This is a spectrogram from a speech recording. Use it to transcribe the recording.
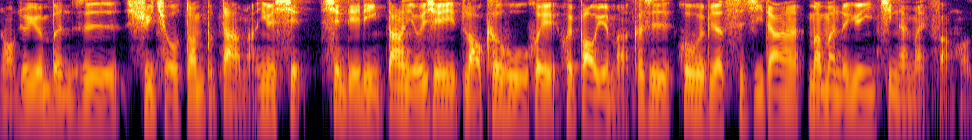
哦，就原本是需求端不大嘛，因为限限跌令，当然有一些老客户会会抱怨嘛，可是会不会比较刺激大家慢慢的愿意进来买房？哦，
